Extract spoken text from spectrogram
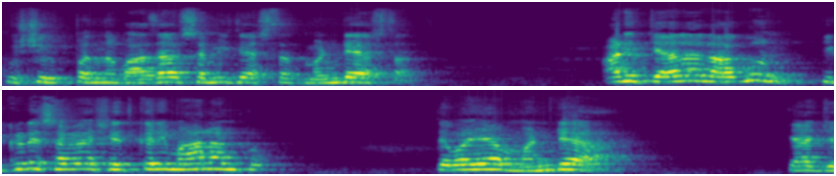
कृषी उत्पन्न बाजार समिती असतात मंड्या असतात आणि त्याला लागून तिकडे सगळा शेतकरी माल आणतो. तेव्हा या मंड्या त्या ज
